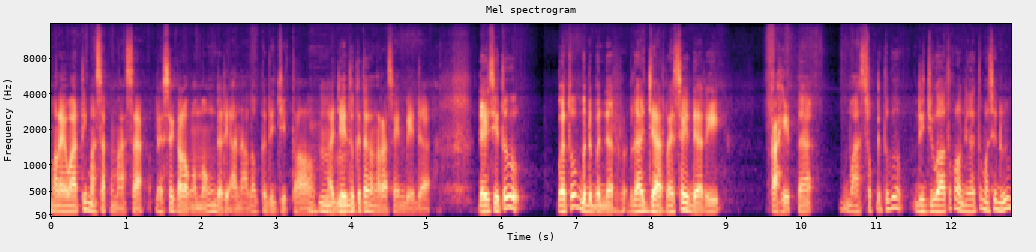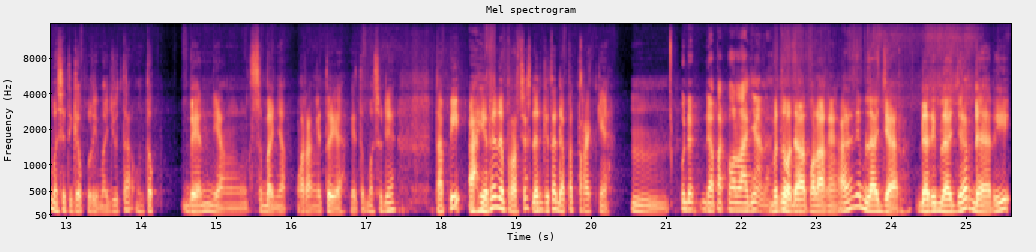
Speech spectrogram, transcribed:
melewati masa ke masa. Say kalau ngomong dari analog ke digital aja itu kita nggak ngerasain beda. Dari situ gue tuh bener-bener belajar. Say dari Kahitna masuk itu tuh dijual tuh kalau nilai itu masih dulu masih 35 juta untuk band yang sebanyak orang itu ya gitu maksudnya tapi akhirnya ada proses dan kita dapat tracknya Hmm, udah dapat polanya lah. Betul, dapat polanya. Akhirnya belajar. Dari belajar dari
